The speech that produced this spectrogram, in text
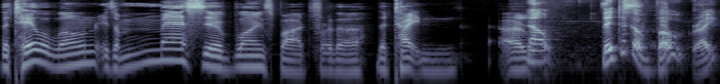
the tail alone is a massive blind spot for the the Titan. Uh, now they took a vote, right,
